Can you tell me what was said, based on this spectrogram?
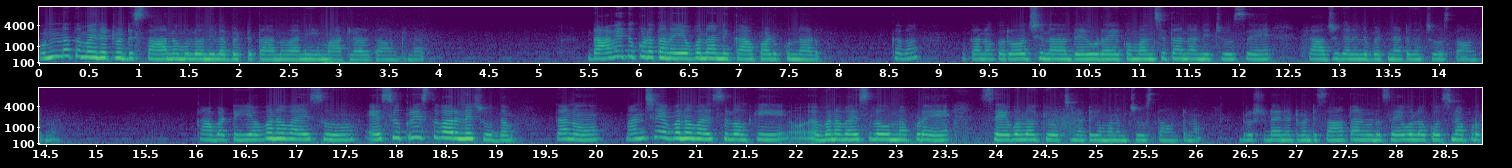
ఉన్నతమైనటువంటి స్థానములో నిలబెట్టుతాను అని మాట్లాడుతూ ఉంటున్నాడు. దావేది కూడా తన యవ్వనాన్ని కాపాడుకున్నాడు కదా? ఒకనొక రోజున దేవుడు యొక్క మంచితనాన్ని చూసే రాజుగా నిలబెట్టినట్టుగా చూస్తూ ఉంటున్నాం. కాబట్టి యవ్వన వయసు యేసుక్రీస్తు వారిని చూద్దాం. తను మంచి యవ్వన వయసులోకి యవ్వన వయసులో ఉన్నప్పుడే సేవలోకి వచ్చినట్టుగా మనం చూస్తూ ఉంటున్నాం. దృష్టుడైనటువంటి సాతానుడు సేవలోకి వచ్చినప్పుడు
